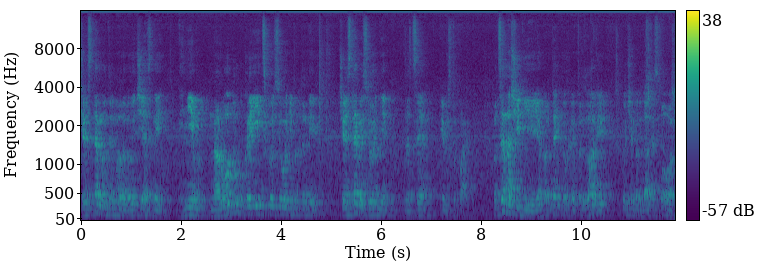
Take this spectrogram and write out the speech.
через те ми отримали величезний гнів народу українського сьогодні проти них. Через те ми сьогодні за це і виступаємо. Оце наші дії. Я коротенько характеризував і хочу передати слово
